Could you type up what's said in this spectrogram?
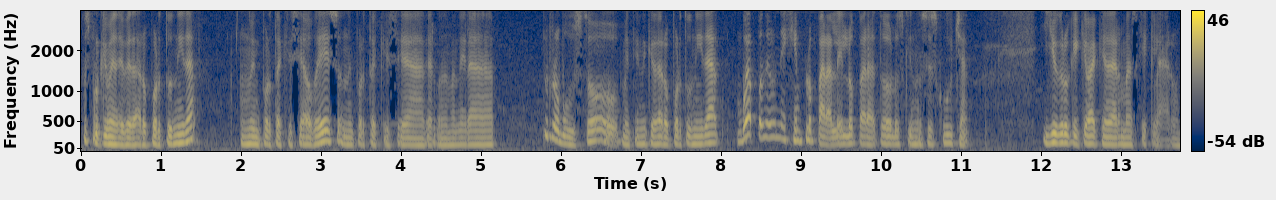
pues porque me debe dar oportunidad. No importa que sea obeso, no importa que sea de alguna manera robusto, me tiene que dar oportunidad. Voy a poner un ejemplo paralelo para todos los que nos escuchan. Y yo creo que va a quedar más que claro.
